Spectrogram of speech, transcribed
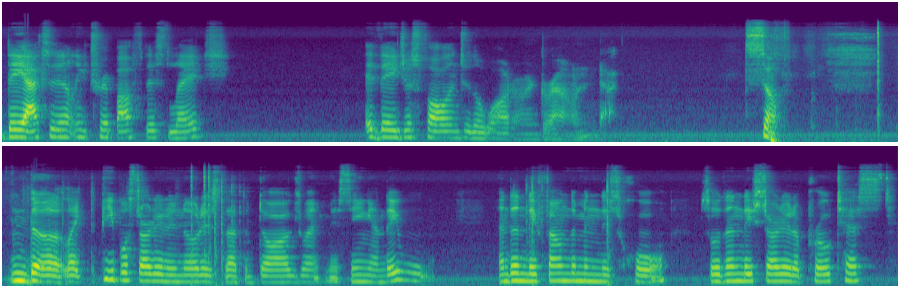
they accidentally trip off this ledge, eh, they just fall into the water and drown. So, the like the people started to notice that the dogs went missing and they and then they found them in this hole. So then they started a protest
